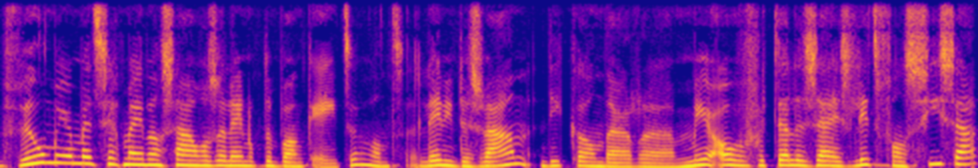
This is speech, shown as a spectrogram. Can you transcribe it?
veel meer met zich mee dan s'avonds alleen op de bank eten. Want Leni de Zwaan die kan daar eh, meer over vertellen. Zij is lid van CISA,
